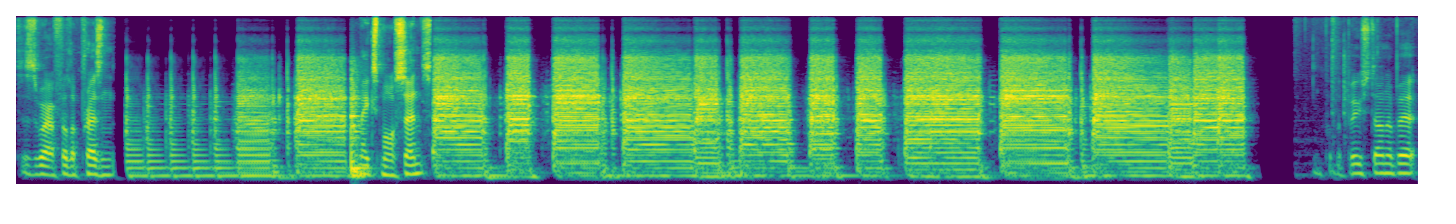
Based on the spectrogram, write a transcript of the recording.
This is where I feel the present makes more sense. Boost on a bit.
